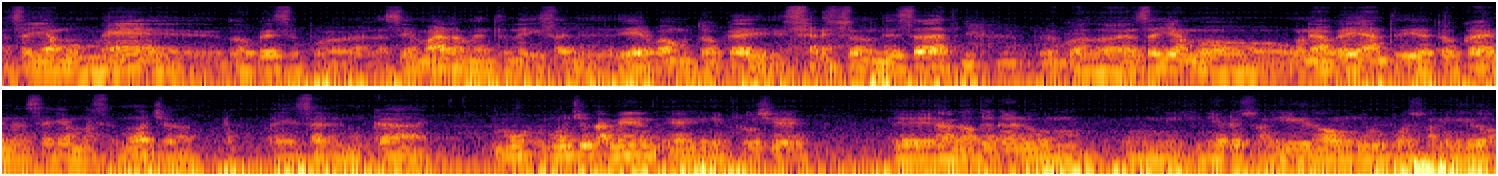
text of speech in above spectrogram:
ensayamos un mes, dos veces por la semana, ¿me entendés? Y sale de 10, vamos a tocar y sale todo un desastre. Pero cuando ensayamos una vez antes de ir a tocar, no ensayamos hace mucho, ahí salen un caño. Mu- mucho también eh, influye eh, a no tener un, un ingeniero de sonido, un grupo de sonido,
